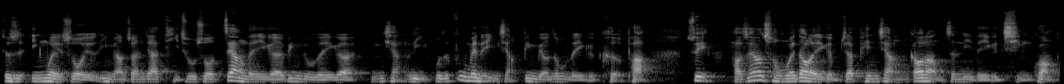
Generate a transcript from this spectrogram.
就是因为说有疫苗专家提出说，这样的一个病毒的一个影响力或者负面的影响，并没有这么的一个可怕，所以好像又重回到了一个比较偏向高档整理的一个情况。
